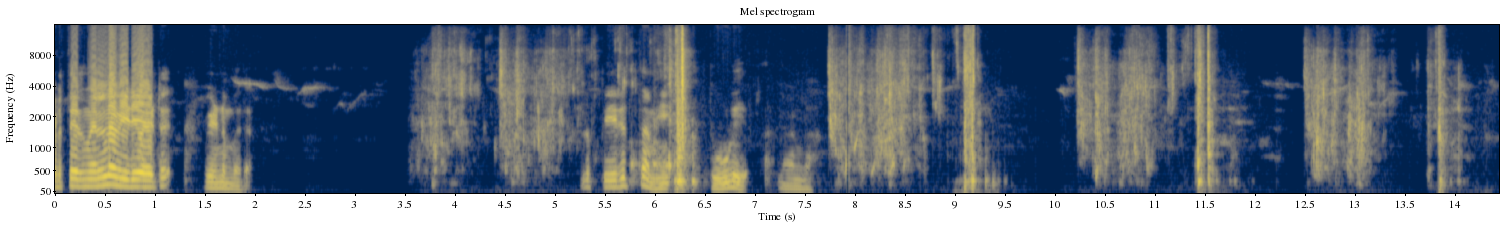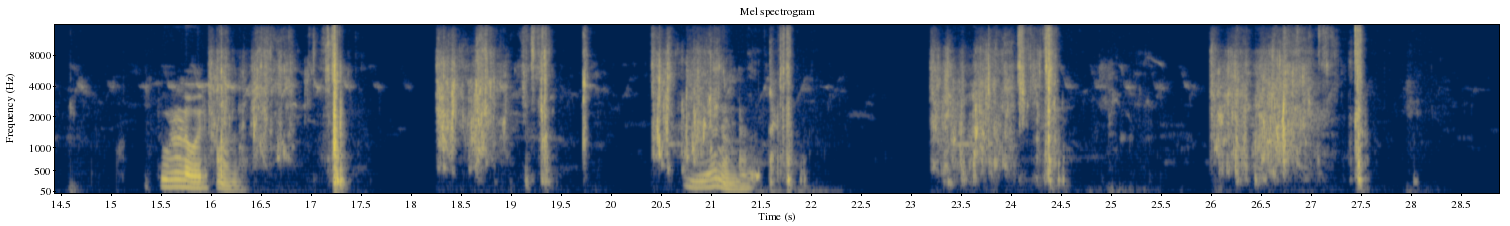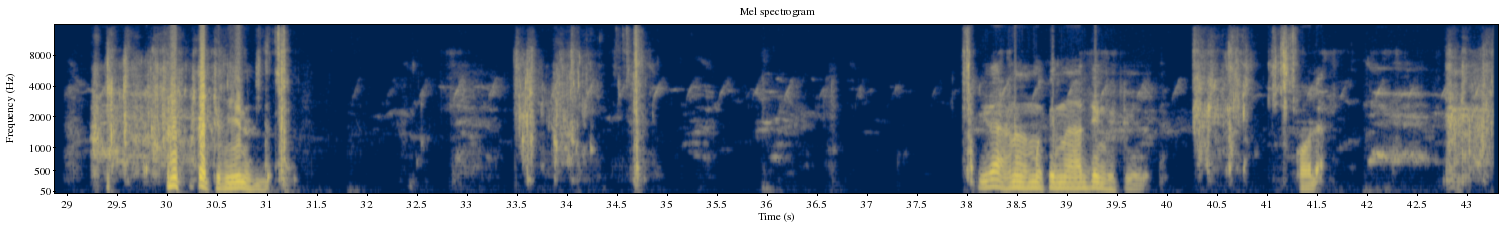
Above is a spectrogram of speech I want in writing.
അടുത്തൊരു നല്ല വീഡിയോ ആയിട്ട് വീണ്ടും വരാം. പെരുത്ത മീൻ തൂളി വേണ്ട. തുള്ളിയുടെ വലുപ്പമുണ്ട് ജീവനുണ്ട് ക്രിക്കറ്റ് മീനുണ്ട്. ഇതാണ് നമുക്ക് ഇന്ന് ആദ്യം കിട്ടിയത്. കോല.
